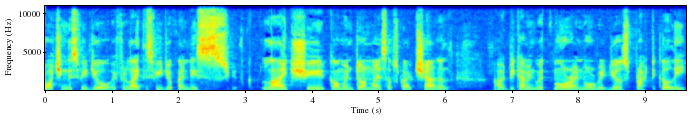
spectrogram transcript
watching this video. If you like this video kindly like share comment on my subscribe channel I will be coming with more and more videos practically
